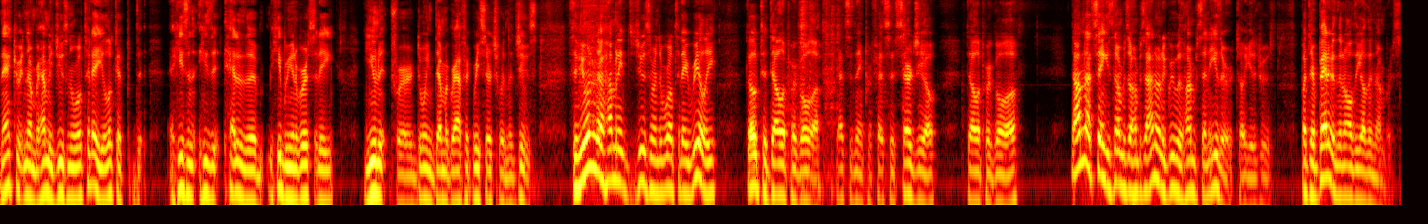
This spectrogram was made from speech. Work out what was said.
an accurate number, how many Jews in the world today? You look at he's an, he's the head of the Hebrew University unit for doing demographic research for the Jews. So if you want to know how many Jews are in the world today, really, go to Della Pergola. That's his name, Professor Sergio Della Pergola. Now, I'm not saying his numbers are 100%. I don't agree with 100% either, to tell you the truth but they're better than all the other numbers.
